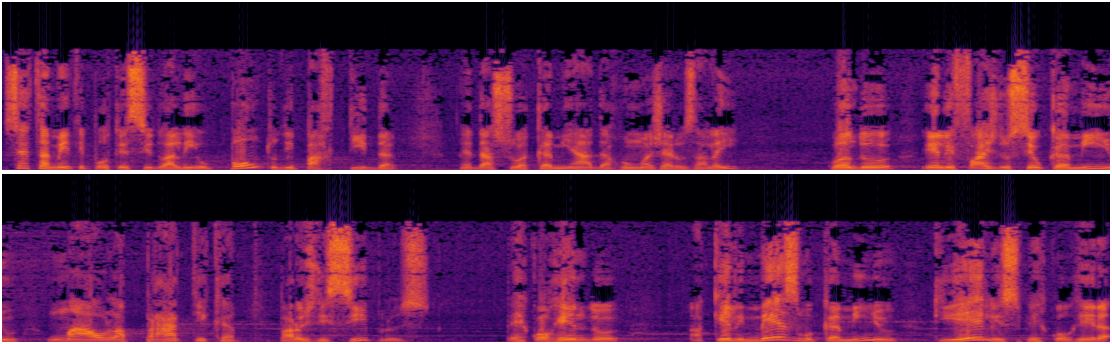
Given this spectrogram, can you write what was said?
Certamente por ter sido ali o ponto de partida né, da sua caminhada rumo a Jerusalém quando ele faz do seu caminho uma aula prática para os discípulos, percorrendo aquele mesmo caminho que eles percorreram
